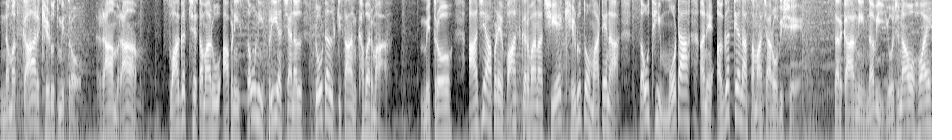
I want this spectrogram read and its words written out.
નમસ્કાર ખેડૂત મિત્રો. રામ રામ. સ્વાગત છે તમારું આપણી સૌની પ્રિય ચેનલ ટોટલ કિસાન ખબરમાં. મિત્રો, આજે આપણે વાત કરવાના છીએ ખેડૂતો માટેના સૌથી મોટા અને અગત્યના સમાચારો વિશે. સરકારની નવી યોજનાઓ હોય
